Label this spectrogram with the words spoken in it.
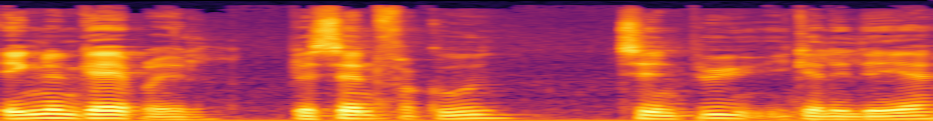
Englen Gabriel blev sendt fra Gud til en by i Galilea,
